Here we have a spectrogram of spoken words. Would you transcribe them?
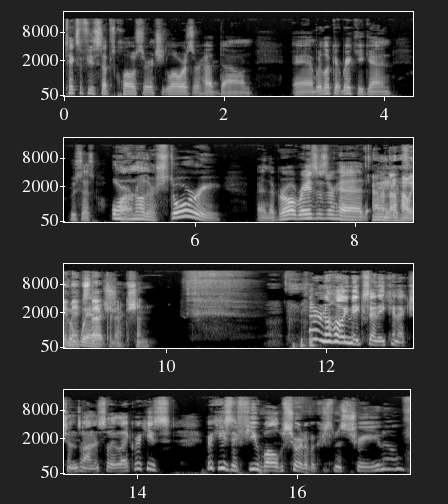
takes a few steps closer and she lowers her head down. And we look at Ricky again, who says, "Or another story." And the girl raises her head. I don't know how he makes that connection. I don't know how he makes any connections, honestly. Like Ricky's Ricky's a few bulbs short of a Christmas tree, you know?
